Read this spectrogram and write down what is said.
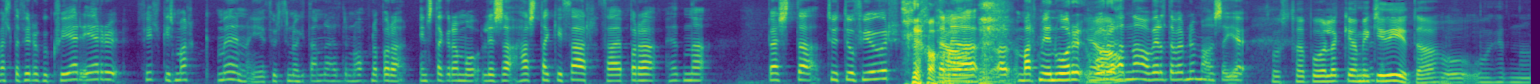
velta fyrir okkur hver eru fylgismarkmiðin. Ég þurfti nú ekkit annað heldur en að opna bara Instagram og lesa hashtaggi þar. Það er bara hérna besta 24 Já. þannig að, að markmiðin voru, voru hérna á veraldavefnum ég Þú veist, það er búið að leggja mikið í þetta og, og hérna,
